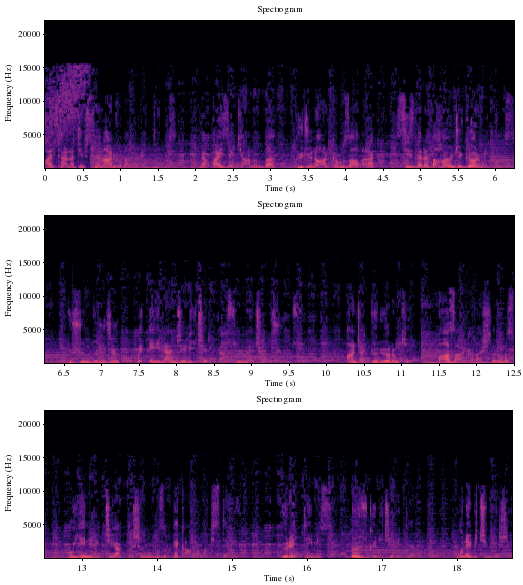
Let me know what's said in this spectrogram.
alternatif senaryolar ürettiğimiz, yapay zekanın da gücünü arkamıza alarak sizlere daha önce görmediğimiz, düşündürücü ve eğlenceli içerikler sunmaya çalışıyoruz. Ancak görüyorum ki bazı arkadaşlarımız bu yenilikçi yaklaşımımızı pek anlamak istemiyor. Ürettiğimiz özgün içeriklere bu ne biçim bir şey?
